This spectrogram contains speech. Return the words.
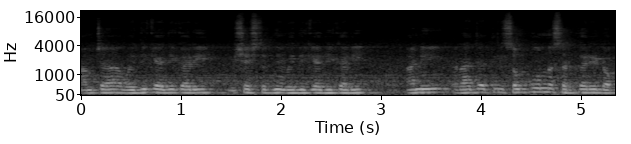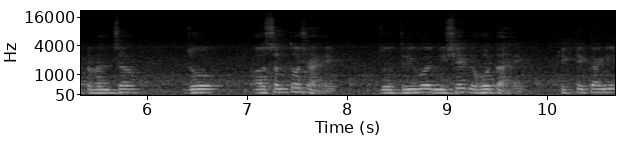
आमच्या वैद्यकीय अधिकारी विशेष तज्ज्ञ वैद्यकीय अधिकारी आणि राज्यातील संपूर्ण सरकारी डॉक्टरांचा जो असंतोष आहे जो तीव्र निषेध होत आहे ठिकठिकाणी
